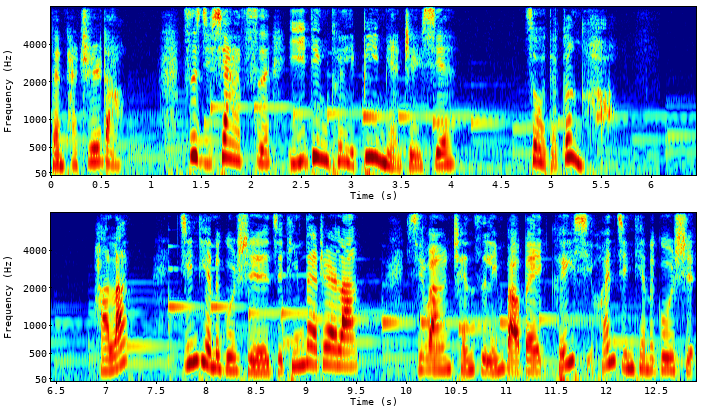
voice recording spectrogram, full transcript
但他知道。自己下次一定可以避免这些，做得更好。好了，今天的故事就听到这儿啦。希望陈子琳宝贝可以喜欢今天的故事。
